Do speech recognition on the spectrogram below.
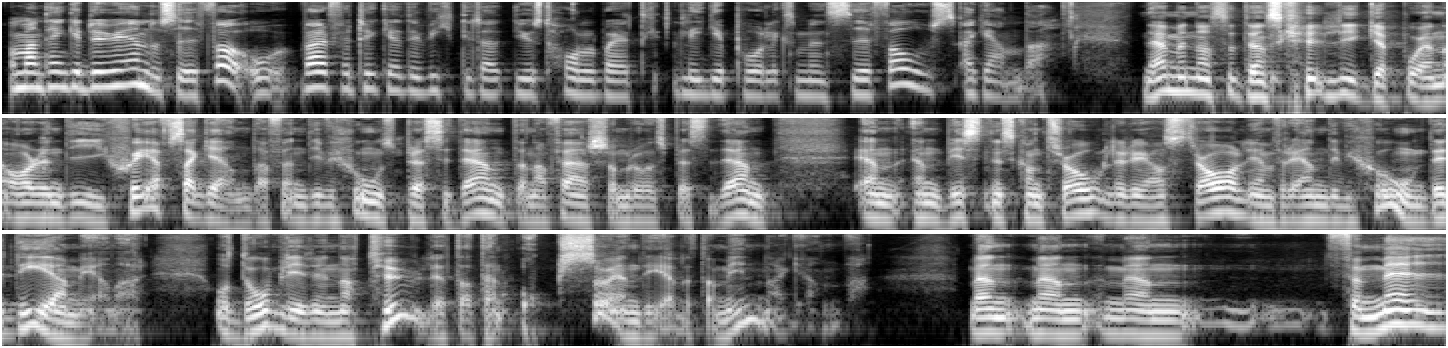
Om man tänker, du är ändå CFO. Varför tycker du att det är viktigt att just hållbarhet ligger på liksom en CFOs agenda? Nej, men alltså den ska ju ligga på en rd chefs agenda för en divisionspresident, en affärsområdespresident, en, en business controller i Australien för en division. Det är det jag menar. Och då blir det naturligt att den också är en del av min agenda. Men, men, men för mig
